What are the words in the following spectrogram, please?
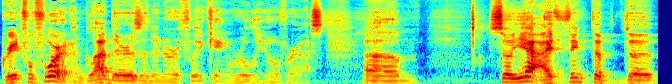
grateful for it. I'm glad there isn't an earthly king ruling over us. Um, so yeah, I think the the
